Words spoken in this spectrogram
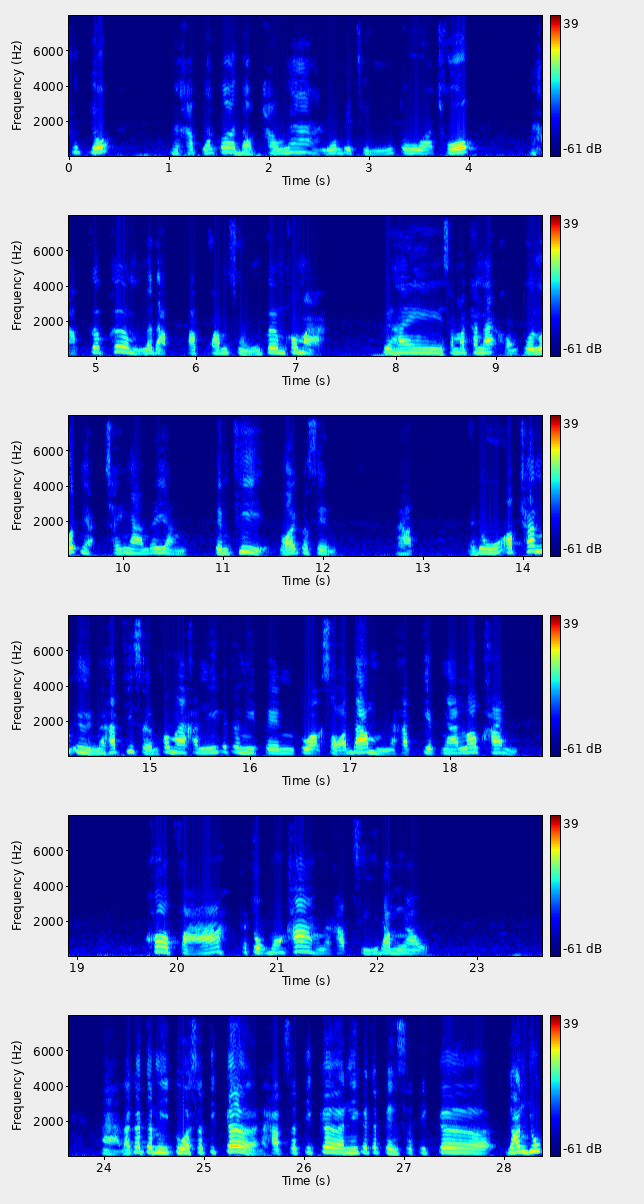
ชุดยกนะครับ แล้วก็ดอกเพาหน้ารวมไปถึงตัวโชคนะครับ เพื่อเพิ่มระดับปรับความสูงเพิ่มเข้ามา เพื่อให้สมรรถนะของตัวรถเนี่ยใช้งานได้อย่างเต็มที่ร้อยเปอร์เซ็นต์นะครับเดี๋ยวดูออปชันอื่นนะครับ ที่เสริมเข้ามาคันนี้ก็จะมีเป็นตัวอักษรดำนะครับ เก็บงานรอบคันครอบฝากระจกมองข้างนะครับ สีดำเงา อ่าแล้วก็จะมีตัวสติกเกอร์นะครับสติกเกอร์อันนี้ก็จะเป็นสติกเกอร์ย้อนยุค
